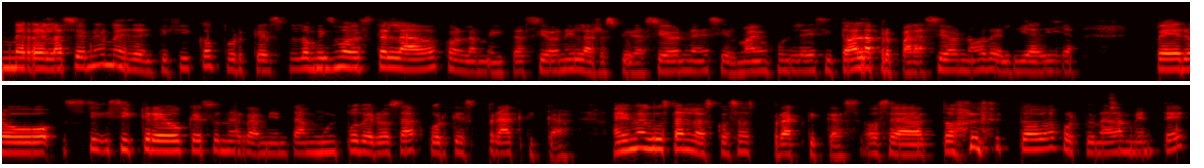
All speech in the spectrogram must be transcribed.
me relaciono y me identifico porque es lo mismo de este lado con la meditación y las respiraciones y el mindfulness y toda la preparación, ¿no? Del día a día pero sí, sí creo que es una herramienta muy poderosa porque es práctica. A mí me gustan las cosas prácticas, o sea, todo, todo afortunadamente,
